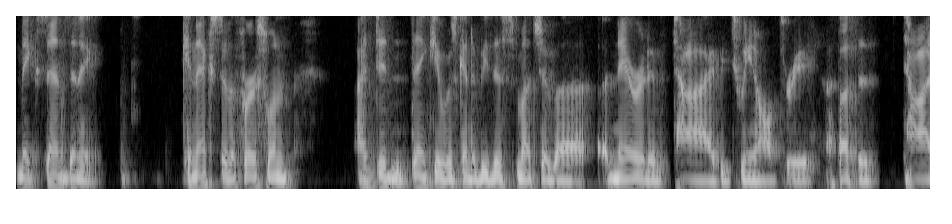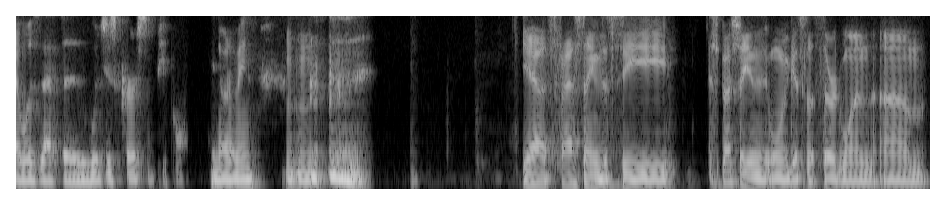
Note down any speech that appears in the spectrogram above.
makes sense and it connects to the first one. I didn't think it was going to be this much of a, a narrative tie between all three. I thought the tie was that the witch is cursing people. You know what I mean? Mhm. yeah, it's fascinating to see, especially when we get to the third one. Um,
